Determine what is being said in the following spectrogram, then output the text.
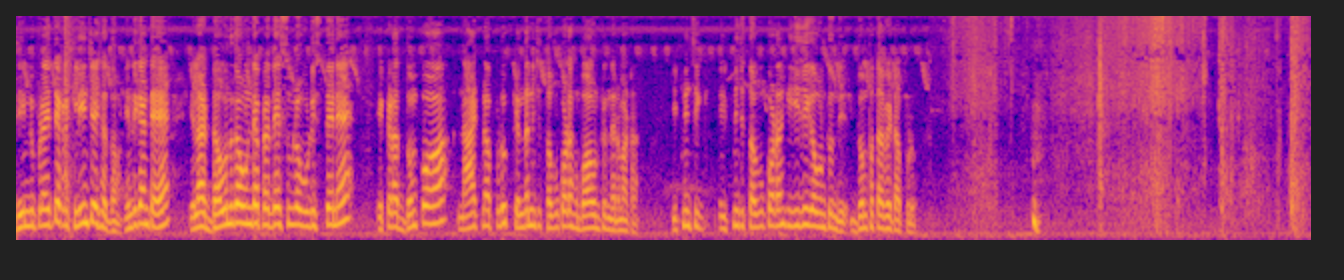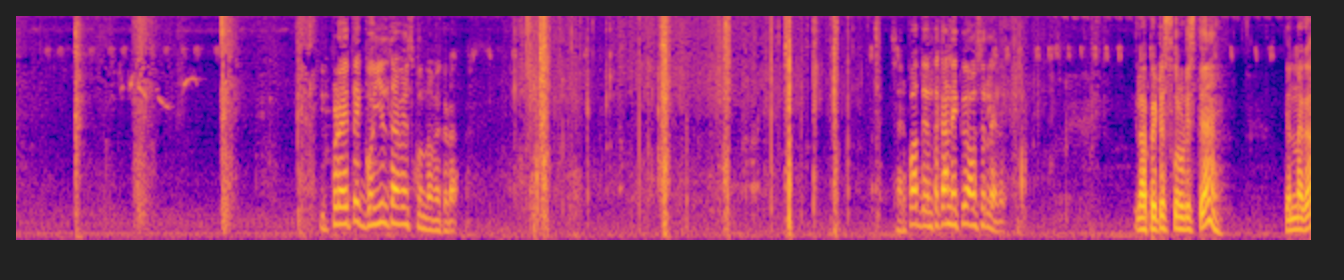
దీన్ని ఇప్పుడైతే ఇక్కడ క్లీన్ చేసేద్దాం. ఎందుకంటే ఇలా డౌన్గా ఉండే ప్రదేశంలో ఉడిస్తేనే ఇక్కడ దుంప నాటినప్పుడు కింద నుంచి తవ్వుకోవడానికి బాగుంటుంది అనమాట ఇటు నుంచి ఇటు నుంచి తవ్వుకోవడానికి ఈజీగా ఉంటుంది దుంప తవ్వేటప్పుడు. ఇప్పుడైతే గొయ్యలు తవ్వేసుకుందాం ఇక్కడ. సరిపోద్ది ఎంతకన్నా ఎక్కువ అవసరం లేదు. ఇలా పెట్టేసుకొని ఉడిస్తే తిన్నగా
